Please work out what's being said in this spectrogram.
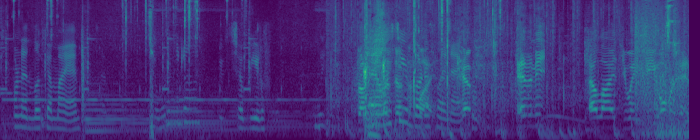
I want to look at my MP. So what are we doing? It's so beautiful. Target I wanna see your butterfly knife. Cap- Enemy allied UAV overhead.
